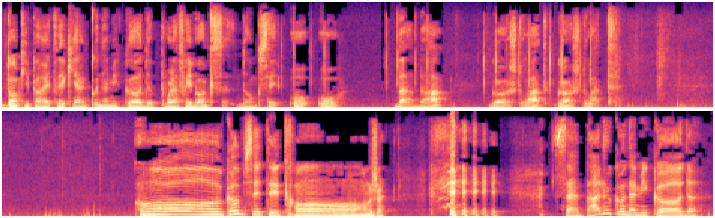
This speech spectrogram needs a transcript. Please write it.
Donc il paraîtrait qu'il y a un Konami code pour la Freebox. Donc c'est haut, haut, bas, bas, gauche, droite, gauche, droite. Oh, comme c'est étrange. Sympa le Konami code.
